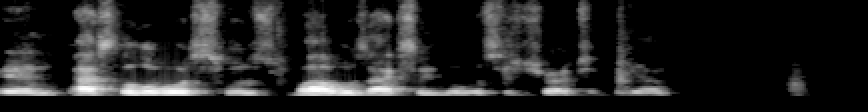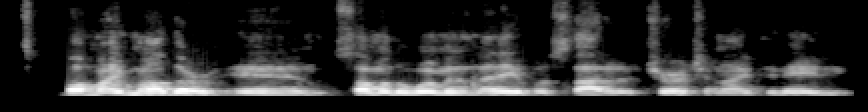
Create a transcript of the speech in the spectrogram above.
and Pastor Lewis was, well, it was actually Lewis's church at the end. But my mother and some of the women in the neighborhood started a church in 1980,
